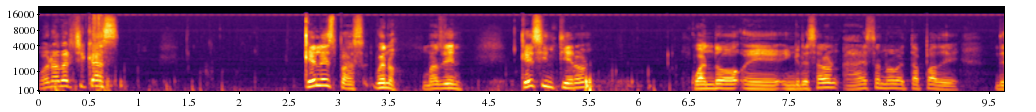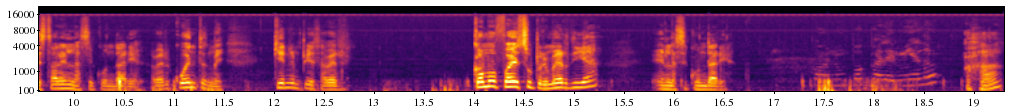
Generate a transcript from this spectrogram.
Bueno, a ver, chicas. ¿Qué les pasó? Bueno, más bien, ¿qué sintieron cuando eh, ingresaron a esta nueva etapa de, de estar en la secundaria? A ver, cuéntenme. ¿Quién empieza? A ver, ¿cómo fue su primer día en la secundaria? Con un poco de miedo. Ajá,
